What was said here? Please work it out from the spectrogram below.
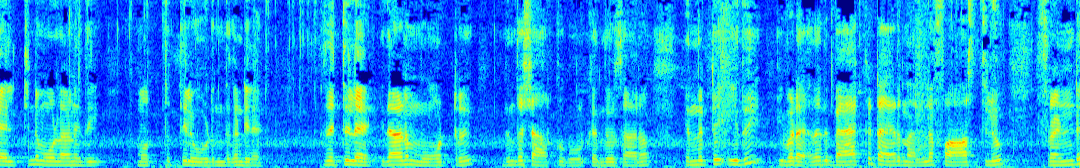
ബെൽറ്റിന്റെ മുകളിലാണ് ഇത് മൊത്തത്തിൽ ഓടുന്നത് കണ്ടില്ലേ? സെറ്റല്ലേ ഇതാണ് മോട്ടർ. ഇതെന്തോ ഷാർക്ക് കൂർക്ക്? എന്തോ ഒരു സാധനം. എന്നിട്ട് ഇത് ഇവിടെ അതായത് ബാക്ക് ടയർ നല്ല ഫാസ്റ്റിലും ഫ്രണ്ട്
